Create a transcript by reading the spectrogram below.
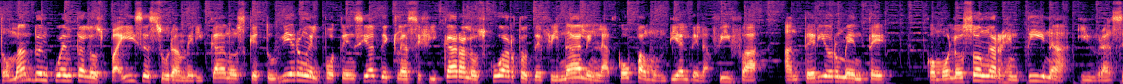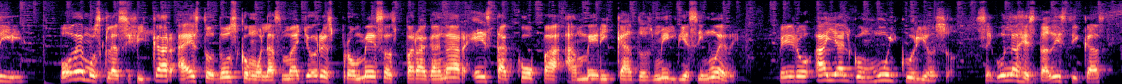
Tomando en cuenta los países suramericanos que tuvieron el potencial de clasificar a los cuartos de final en la Copa Mundial de la FIFA anteriormente, como lo son Argentina y Brasil, podemos clasificar a estos dos como las mayores promesas para ganar esta Copa América 2019. Pero hay algo muy curioso. Según las estadísticas,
